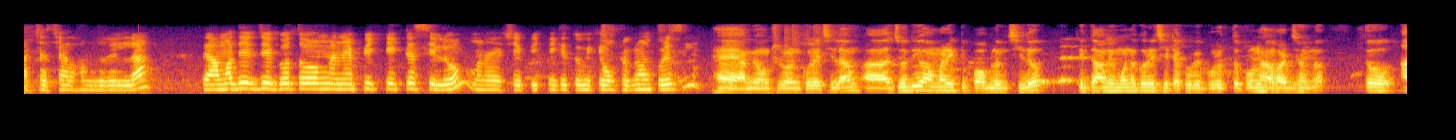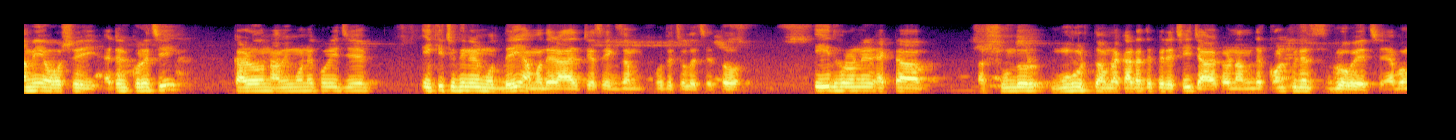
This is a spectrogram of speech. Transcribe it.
আচ্ছা আচ্ছা আলহামদুলিল্লাহ। আমাদের যে গত মানে পিকনিকটা ছিল মানে সেই পিকনিকে তুমি কি অংশগ্রহণ করেছিলে? হ্যাঁ আমি অংশগ্রহণ করেছিলাম। যদিও আমার একটু প্রবলেম ছিল, কিন্তু আমি মনে করেছি এটা খুবই গুরুত্বপূর্ণ আমার জন্য। তো আমি অবশ্যই অ্যাটেন্ড করেছি, কারণ আমি মনে করি যে এই কিছুদিনের মধ্যেই আমাদের আইএলটিএস এক্সাম হতে চলেছে। তো এই ধরনের একটা সুন্দর মুহূর্ত আমরা কাটাতে পেরেছি, যার কারণে আমাদের কনফিডেন্স গ্রো হয়েছে। এবং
